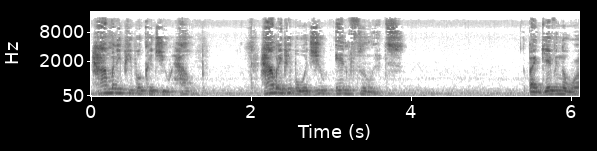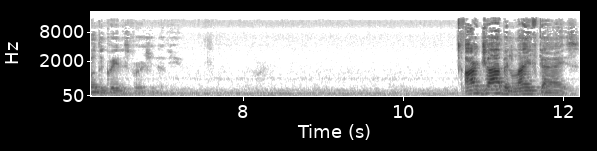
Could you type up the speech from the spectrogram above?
How many people could you help? How many people would you influence by giving the world the greatest version of you? Our job in life, guys,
